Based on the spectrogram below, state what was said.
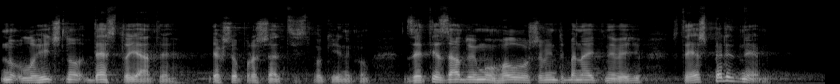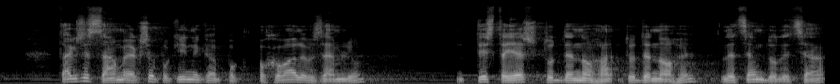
Ну, логічно, де стояти, якщо прощатися з покійником? Зайти ззаду йому в голову, що він тебе навіть не видів, стаєш перед ним. Так же само, якщо покійника поховали в землю, ти стаєш тут, де, нога, тут, де ноги, лицем до лиця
